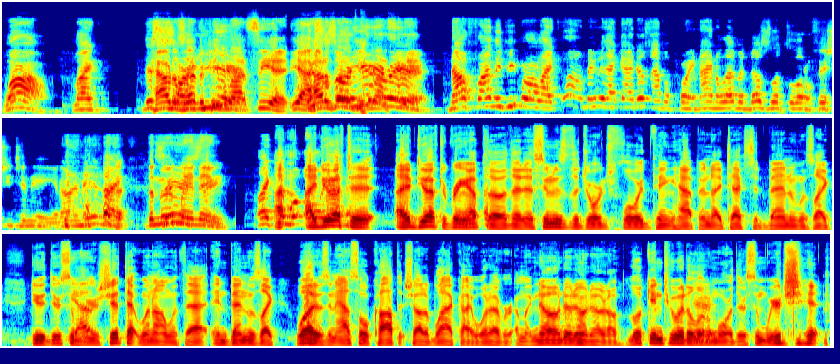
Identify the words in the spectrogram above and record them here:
wow, like this How is does our other year. people not see it? Yeah, this how does is our other people year not right see here. it? Now finally people are like, well, maybe that guy does have a point. 9/11 does look a little fishy to me. You know what I mean? Like The moon seriously. landing. Like I, the, I oh, do have to I do have to bring up though that as soon as the George Floyd thing happened, I texted Ben and was like, "Dude, there's some Yep. weird shit that went on with that." And Ben was like, "What? It was an asshole cop that shot a black guy, whatever." I'm like, "No, no, no, no, no. Look into it a little more. There's some weird shit."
